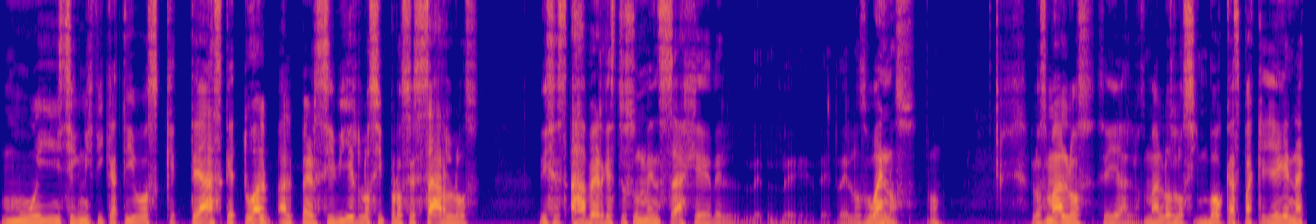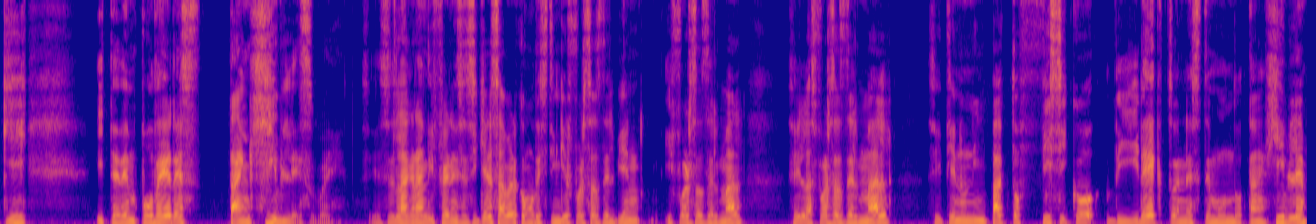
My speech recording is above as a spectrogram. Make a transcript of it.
muy significativos que te hace que tú al, percibirlos y procesarlos, dices, ah, verga, esto es un mensaje de, los buenos, ¿no? Los malos, sí, a los malos los invocas para que lleguen aquí y te den poderes tangibles, güey. Esa es la gran diferencia. Si quieres saber cómo distinguir fuerzas del bien y fuerzas del mal, ¿sí? las fuerzas del mal ¿sí? tienen un impacto físico directo en este mundo tangible.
